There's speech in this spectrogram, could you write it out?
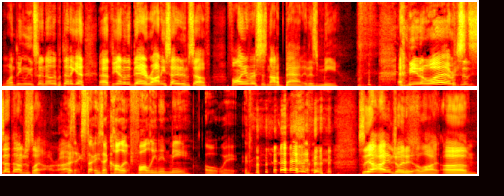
one thing leads to another. But then again, at the end of the day, Ronnie said it himself. Falling in Reverse is not a band. It is me. and you know what? Ever since he said that, I'm just like, all right. He's like, start, he's like, call it falling in me. Oh wait. so yeah, I enjoyed it a lot. Um,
